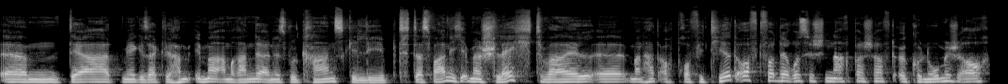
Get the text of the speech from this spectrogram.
ähm, der hat mir gesagt, wir haben immer am Rande eines Vulkans gelebt. Das war nicht immer schlecht, weil äh, man hat auch profitiert oft von der russischen Nachbarschaft, ökonomisch auch,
